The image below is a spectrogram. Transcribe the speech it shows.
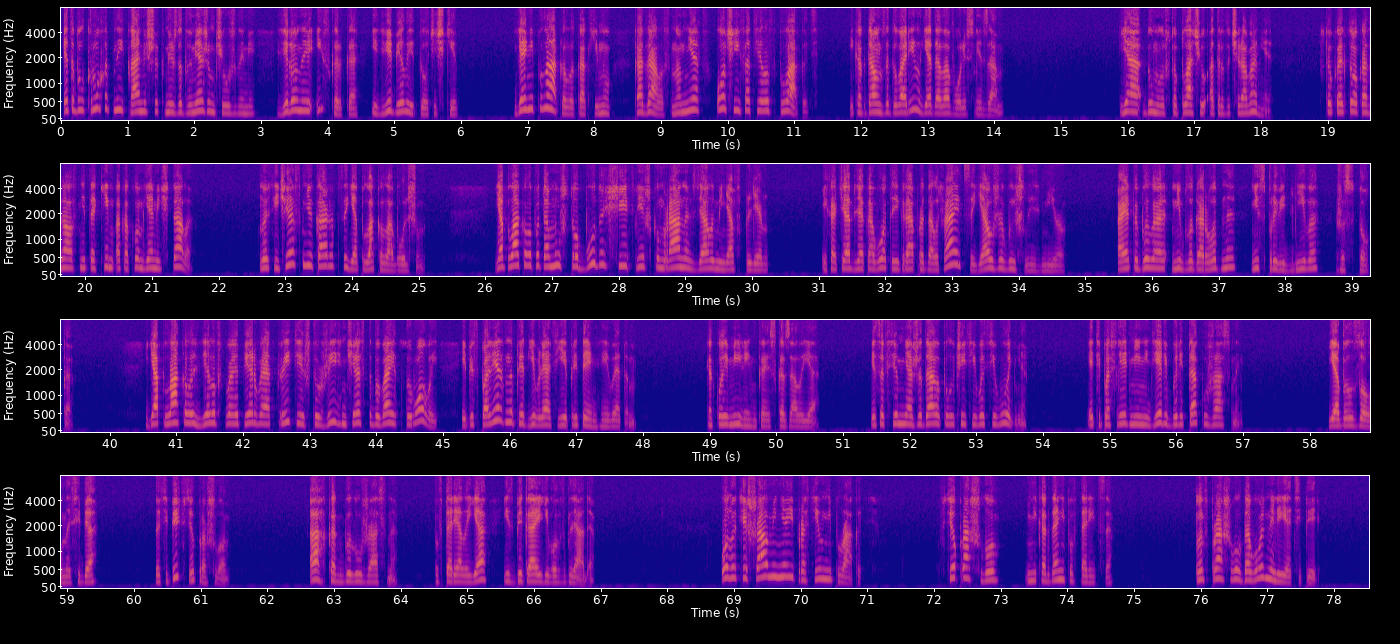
Это был крохотный камешек между двумя жемчужинами, зеленая искорка и две белые точечки. Я не плакала, как ему казалось, но мне очень хотелось плакать, и когда он заговорил, я дала волю слезам. Я думала, что плачу от разочарования, что кольцо оказалось не таким, о каком я мечтала. Но сейчас, мне кажется, я плакала о большем. Я плакала потому, что будущее слишком рано взяло меня в плен. И хотя для кого-то игра продолжается, я уже вышла из нее. А это было неблагородно, несправедливо, жестоко. Я плакала, сделав свое первое открытие, что жизнь часто бывает суровой, и бесполезно предъявлять ей претензии в этом. «Какое миленькое», — сказала я. Я совсем не ожидала получить его сегодня. Эти последние недели были так ужасны. Я был зол на себя, но теперь все прошло. «Ах, как было ужасно!» — повторяла я, избегая его взгляда. Он утешал меня и просил не плакать. Все прошло и никогда не повторится. Он спрашивал, довольна ли я теперь,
